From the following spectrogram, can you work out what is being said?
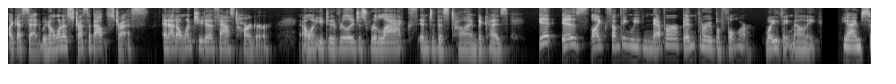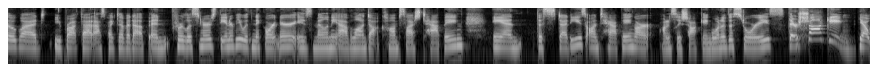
Like I said, we don't want to stress about stress. And I don't want you to fast harder. I want you to really just relax into this time because it is like something we've never been through before. What do you think, Melanie? Yeah, I'm so glad you brought that aspect of it up. And for listeners, the interview with Nick Ortner is melanieavalon.com slash tapping. And the studies on tapping are honestly shocking. One of the stories. They're shocking. Yeah.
